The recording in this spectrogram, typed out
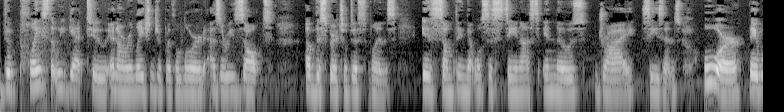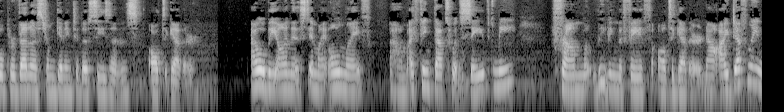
the place that we get to in our relationship with the Lord as a result of the spiritual disciplines is something that will sustain us in those dry seasons or they will prevent us from getting to those seasons altogether. I will be honest, in my own life, um, I think that's what saved me from leaving the faith altogether. Now, I definitely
